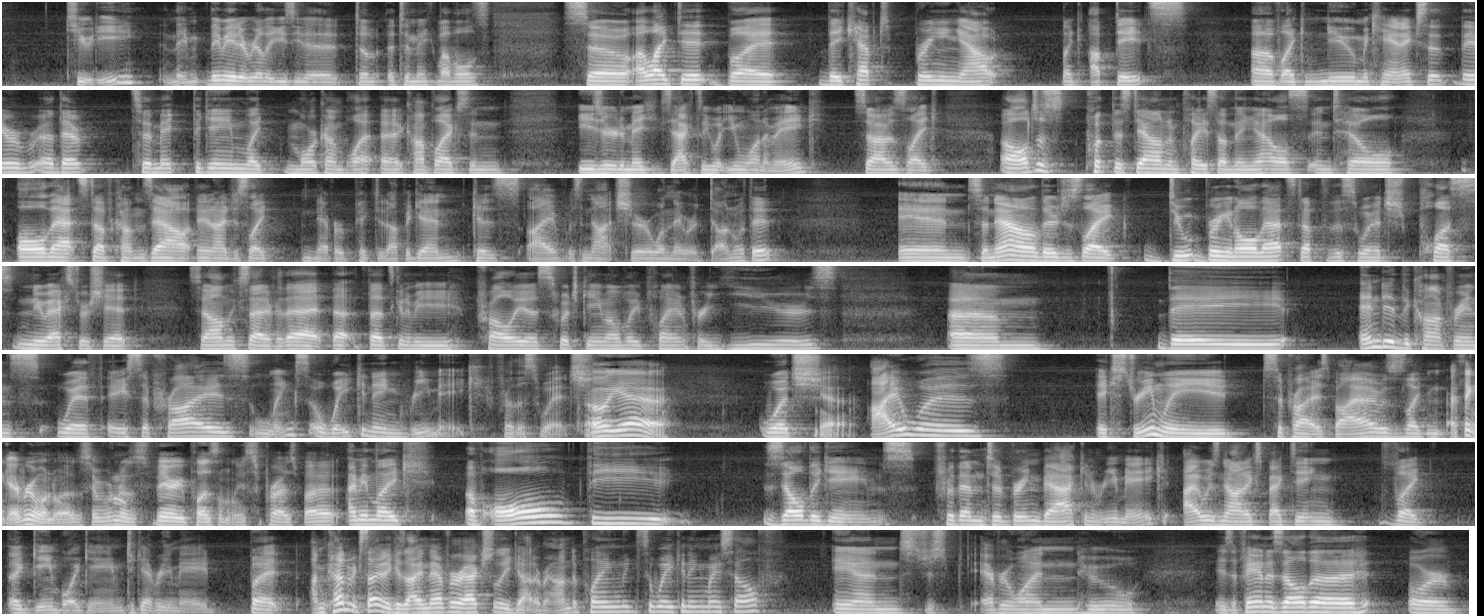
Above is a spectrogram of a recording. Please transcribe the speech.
2D, and they they made it really easy to to, to make levels. So I liked it, but they kept bringing out like updates of like new mechanics that they were uh, there to make the game like more complex, uh, complex and easier to make exactly what you want to make. So I was like, oh, I'll just put this down and play something else until all that stuff comes out, and I just like never picked it up again because I was not sure when they were done with it. And so now they're just like do, bringing all that stuff to the Switch plus new extra shit. So I'm excited for that. That that's gonna be probably a Switch game I'll be playing for years. Um, they ended the conference with a surprise Link's Awakening remake for the Switch, Oh yeah. which Yeah. I was extremely surprised by. I was like, I think everyone was. Everyone was very pleasantly surprised by it. I mean, like, of all the Zelda games for them to bring back and remake, I was not expecting, like, a Game Boy game to get remade. But I'm kind of excited because I never actually got around to playing Link's Awakening myself. And just everyone who is a fan of Zelda, or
